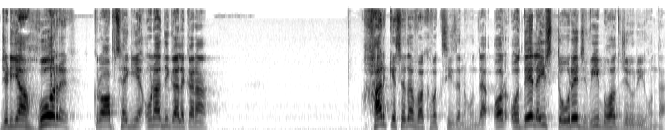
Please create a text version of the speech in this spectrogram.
ਜਿਹੜੀਆਂ ਹੋਰ ਕ੍ਰੌਪਸ ਹੈਗੀਆਂ, ਉਹਨਾਂ ਦੀ ਗੱਲ ਕਰਾਂ ਹਰ ਕਿਸੇ ਦਾ ਵੱਖ-ਵੱਖ ਸੀਜ਼ਨ ਹੁੰਦਾ ਔਰ ਉਹਦੇ ਲਈ ਸਟੋਰੇਜ ਵੀ ਬਹੁਤ ਜ਼ਰੂਰੀ ਹੁੰਦਾ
